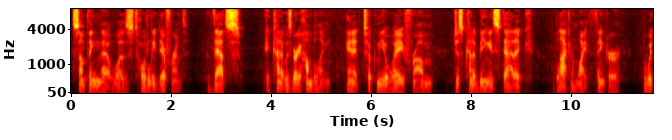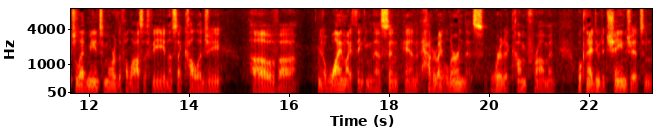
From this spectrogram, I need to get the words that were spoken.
something that was totally different, that's it kind of was very humbling and it took me away from just kind of being a static black and white thinker, which led me into more of the philosophy and the psychology of uh, you know why am I thinking this and and how did I learn this? Where did it come from? And what can I do to change it? And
